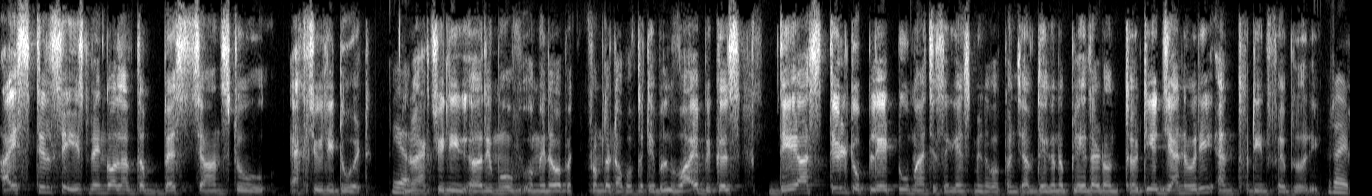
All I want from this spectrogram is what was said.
I still say East Bengal have the best chance to actually do it. Yeah. You know, actually uh, remove Minerva Punjab from the top of the table. Why? Because they are still to play two matches against Minerva Punjab. They're going to play that on 30th January and 13th February. Right.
